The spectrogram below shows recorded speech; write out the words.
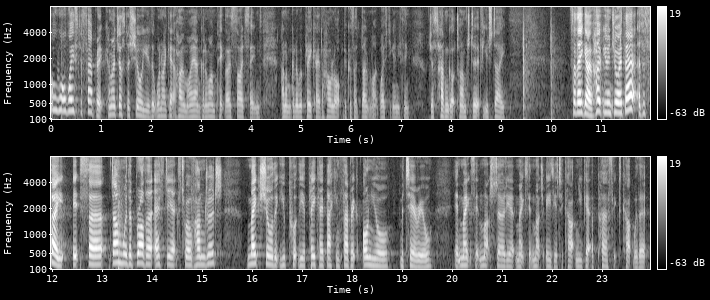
oh, what a waste of fabric, can I just assure you that when I get home, I am going to unpick those side seams and I'm going to applique the whole lot because I don't like wasting anything. I just haven't got time to do it for you today. So there you go. Hope you enjoyed that. As I say, it's uh, done with a Brother SDX 1200. Make sure that you put the applique backing fabric on your material. It makes it much sturdier, it makes it much easier to cut, and you get a perfect cut with it.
